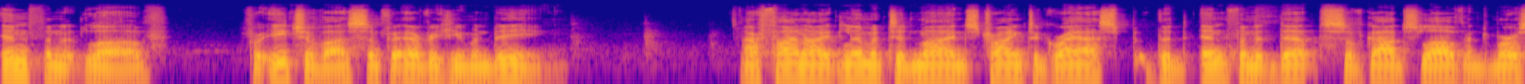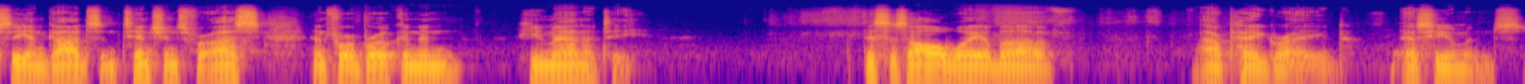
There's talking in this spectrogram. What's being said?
infinite love for each of us and for every human being. Our finite, limited minds trying to grasp the infinite depths of God's love and mercy and God's intentions for us and for a broken humanity. This is all way above our pay grade as humans.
